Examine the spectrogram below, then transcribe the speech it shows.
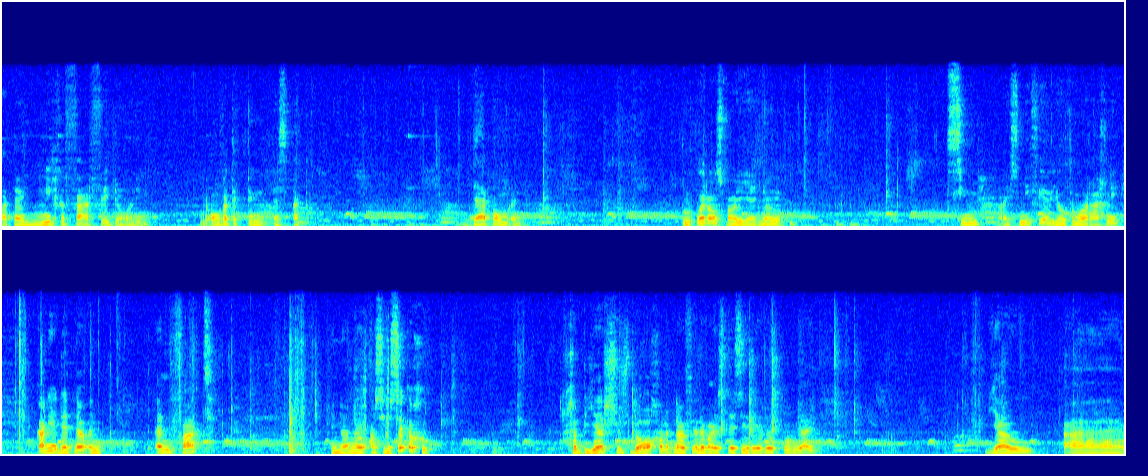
wat nou nie geverf het daar nie. En al wat ek doen is ek dab hom in. En oral waar jy nou sien hy's nie vir jou heeltemal reg nie, kan jy dit nou in invat En dan nou as jy sulke goed gebeur soos daar gaan ek nou vir julle wys dis die rede hoekom jy jou uh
